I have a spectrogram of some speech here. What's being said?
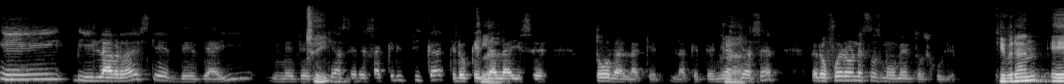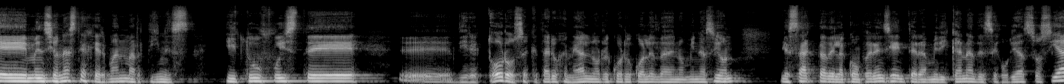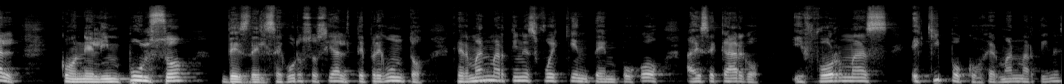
y, la verdad es que desde ahí me dediqué a hacer esa crítica. Creo que ya la hice toda la que, la que tenía que hacer, pero fueron esos momentos, Julio. Gibran, eh, mencionaste a Germán Martínez y tú fuiste eh, director o secretario general, no recuerdo cuál es la denominación exacta de la Conferencia Interamericana de Seguridad Social, con el impulso desde el Seguro Social. Te pregunto, ¿Germán Martínez fue quien te empujó a ese cargo? y formas equipo con Germán Martínez?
